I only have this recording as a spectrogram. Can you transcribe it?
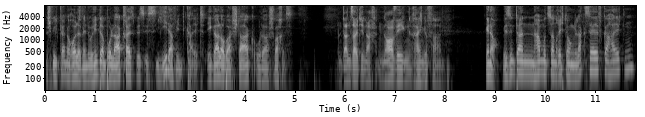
das spielt keine Rolle. Wenn du hinterm Polarkreis bist, ist jeder Wind kalt, egal ob er stark oder schwach ist. Und dann seid ihr nach Norwegen reingefahren. Genau. Wir sind dann, haben uns dann Richtung Laxelf gehalten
